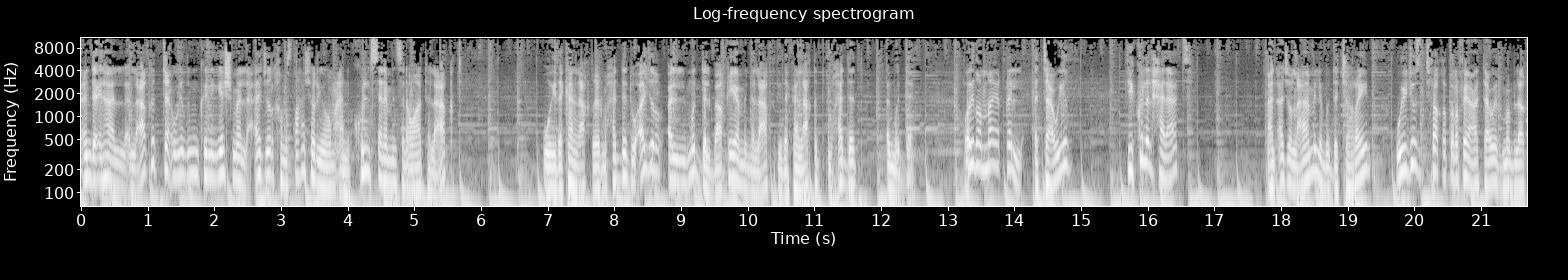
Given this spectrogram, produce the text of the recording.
عند إنهاء العقد تعويض ممكن يشمل أجر 15 يوم عن كل سنة من سنوات العقد وإذا كان العقد غير محدد وأجر المدة الباقية من العقد إذا كان العقد محدد المدة. وأيضا ما يقل التعويض في كل الحالات عن أجر العامل لمدة شهرين ويجوز اتفاق الطرفين على التعويض مبلغ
